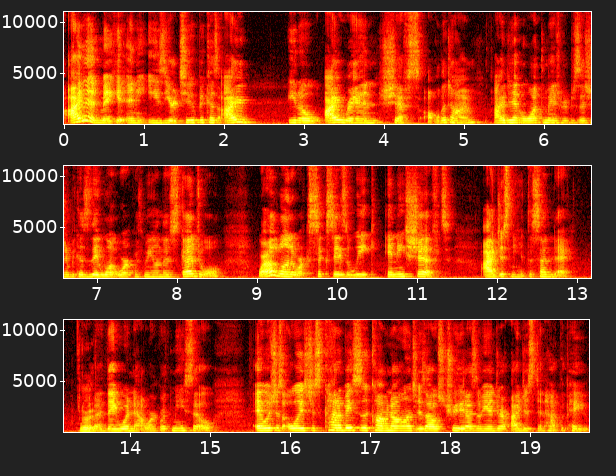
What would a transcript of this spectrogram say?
I didn't make it any easier too because I you know, I ran shifts all the time. I didn't want the management position because they wouldn't work with me on their schedule. Where I was willing to work six days a week, any shift. I just needed the Sunday. Right. But they would not work with me, so it was just always just kind of basically common knowledge is I was treated as a manager. I just didn't have the pay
